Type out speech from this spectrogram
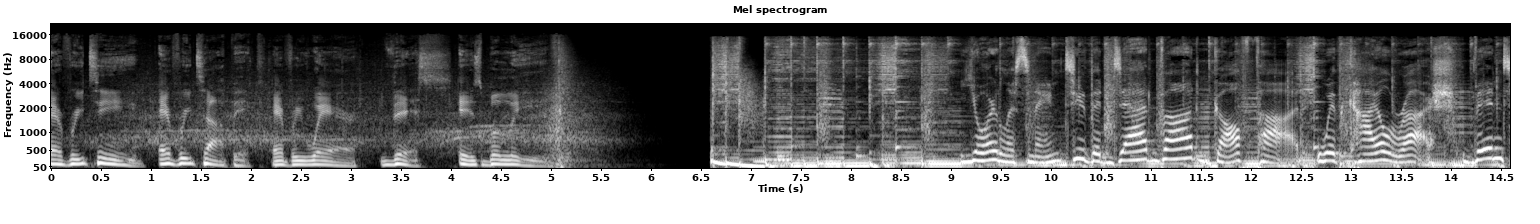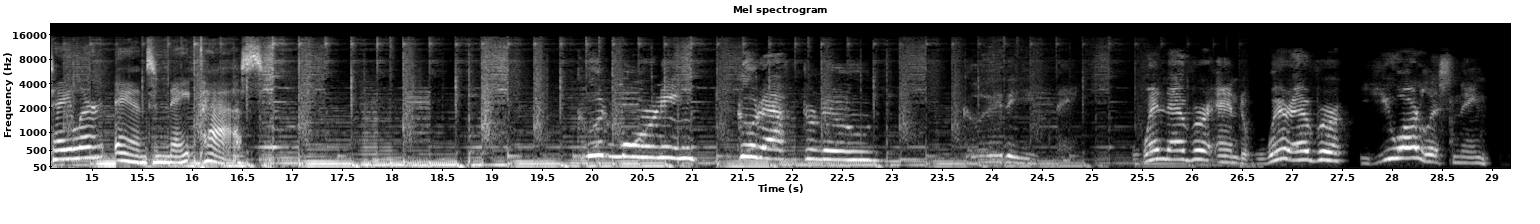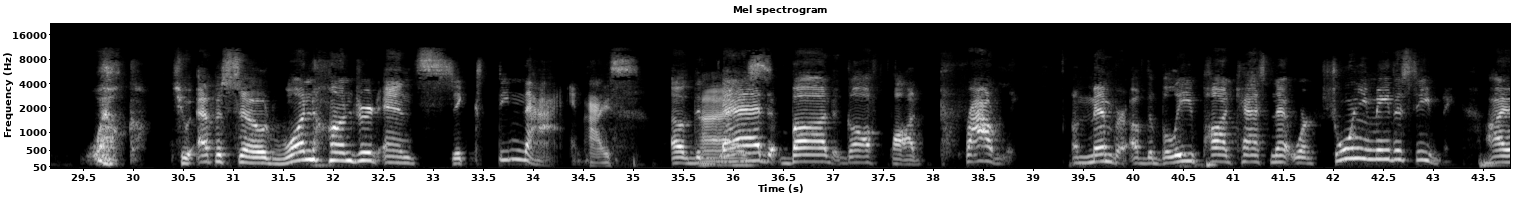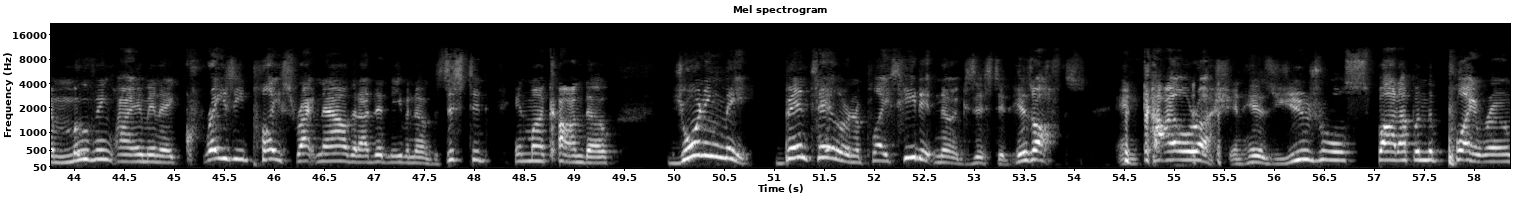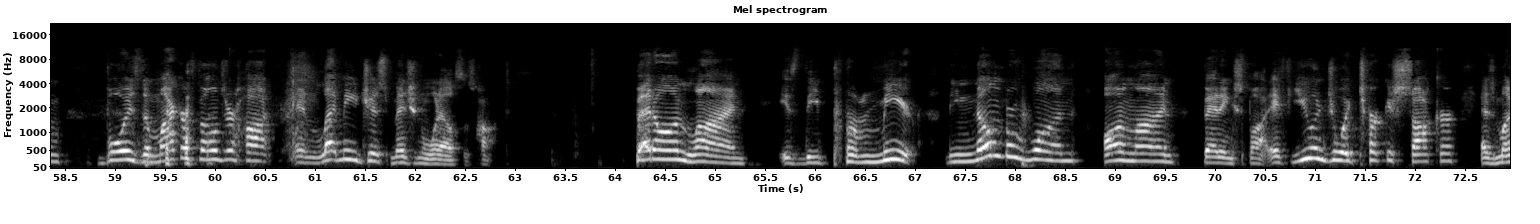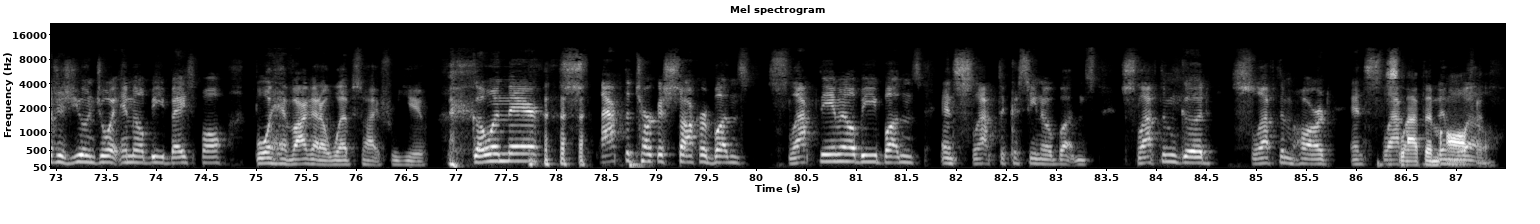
Every team, every topic, everywhere. This is Believe. You're listening to the Dad Bod Golf Pod with Kyle Rush, Ben Taylor, and Nate Pass. Good morning, good afternoon, good evening. Whenever and wherever you are listening, welcome to episode 169 Nice. of the Nice. Dad Bod Golf Pod. Proudly a member of the Believe Podcast Network. Joining me this evening, I am moving. I am in a crazy place right now that I didn't even know existed in my condo. Joining me, Ben Taylor in a place he didn't know existed, his office, and Kyle Rush in his usual spot up in the playroom. Boys, the microphones are hot, and let me just mention what else is hot. Bet Online is the premier, the number one online betting spot. If you enjoy Turkish soccer as much as you enjoy MLB baseball, boy, have I got a website for you. Go in there, slap the Turkish soccer buttons, slap the MLB buttons, and slap the casino buttons. Slap them good, slap them hard, and slap, Slap them often. well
